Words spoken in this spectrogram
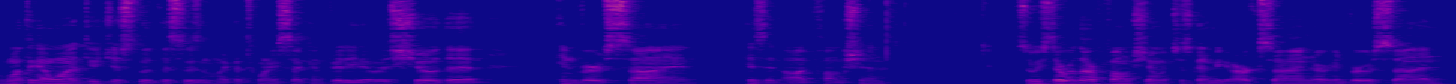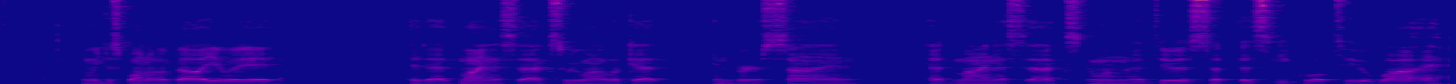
But one thing I want to do just so that this isn't like a 20 second video is show that inverse sine is an odd function. So we start with our function, which is going to be arcsine or inverse sine, and we just want to evaluate it at minus x. So we want to look at inverse sine at minus x, and what I'm going to do is set this equal to y.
